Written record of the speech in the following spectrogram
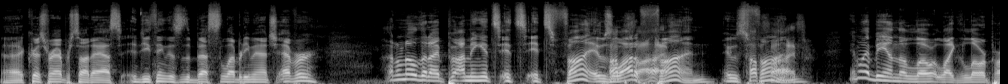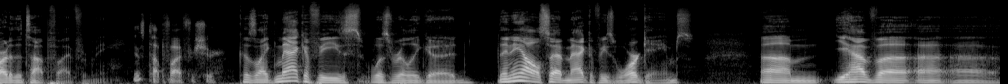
Uh, Chris Rampersad asks, "Do you think this is the best celebrity match ever?" I don't know that I. I mean, it's it's it's fun. It was Top a lot five. of fun. It was Top fun. five. It might be on the lower, like the lower part of the top five for me. It's top five for sure. because like McAfee's was really good. Then he also had McAfee's War Games. Um, you have uh, uh, uh,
